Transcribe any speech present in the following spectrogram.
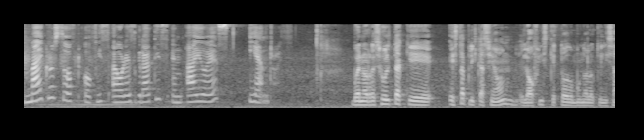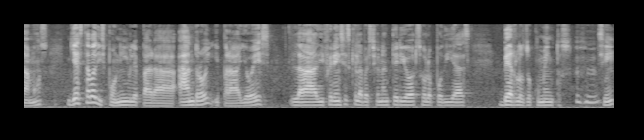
Microsoft Office ahora es gratis en iOS y Android. Bueno, resulta que esta aplicación, el Office, que todo el mundo lo utilizamos, ya estaba disponible para Android y para iOS. La diferencia es que la versión anterior solo podías ver los documentos, ¿sí?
